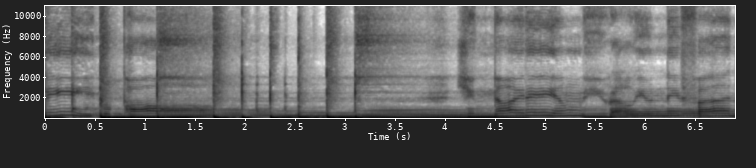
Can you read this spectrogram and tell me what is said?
นี้ก็พอยังน้อยได้ยังมีเราอยู่ในฝัน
